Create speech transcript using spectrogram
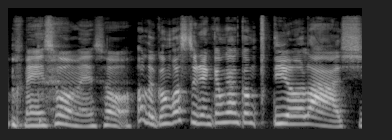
没错没错，我就讲我虽然感觉讲对啦，是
